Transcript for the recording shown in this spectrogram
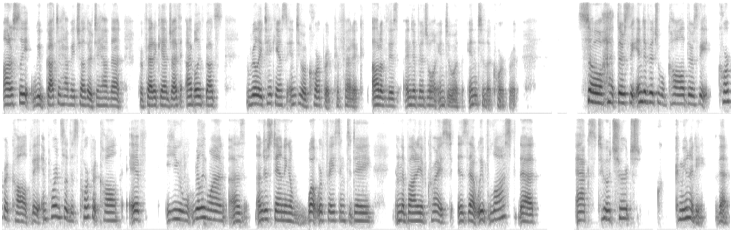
honestly, we've got to have each other to have that prophetic edge. I th- I believe God's really taking us into a corporate prophetic out of this individual into a, into the corporate so there's the individual call there's the corporate call the importance of this corporate call if you really want an understanding of what we're facing today in the body of christ is that we've lost that Acts 2 a church community that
